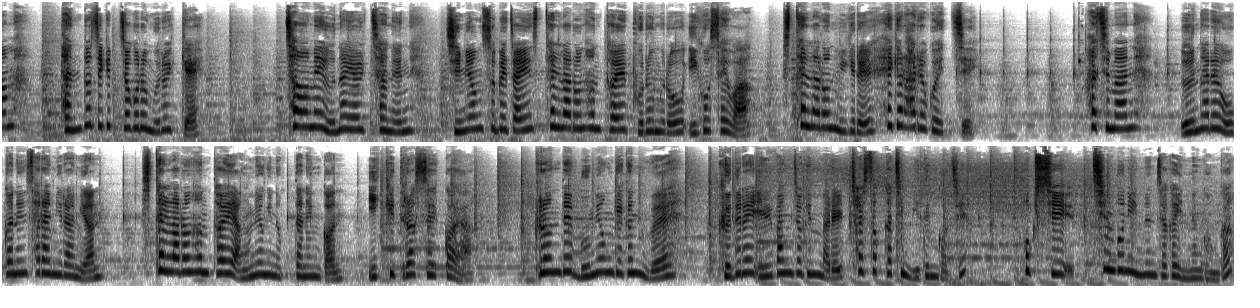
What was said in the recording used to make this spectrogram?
그럼 단도직입적으로 물을게. 처음에 은하 열차는 지명 수배자인 스텔라론 헌터의 부름으로 이곳에 와 스텔라론 위기를 해결하려고 했지. 하지만 은하를 오가는 사람이라면 스텔라론 헌터의 악명이 높다는 건 익히 들었을 거야. 그런데 무명객은 왜 그들의 일방적인 말을 철석같이 믿은 거지? 혹시 친분이 있는 자가 있는 건가?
